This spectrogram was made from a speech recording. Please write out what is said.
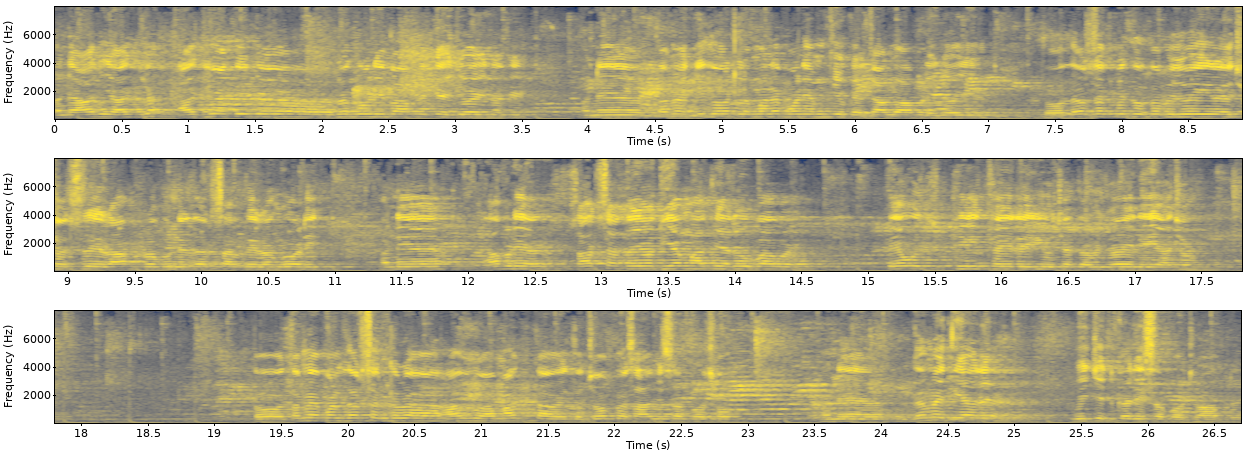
અને આવી આજ્ઞા આધ્યાત્મિક રંગોળી તો આપણે ક્યાંય જોઈ નથી. અને તમે કીધું એટલે મને પણ એમ થયું કે ચાલો આપણે જોઈએ. તો દર્શક મિત્રો, તમે જોઈ રહ્યા છો શ્રી રામ પ્રભુને દર્શાવતી રંગોળી. અને આપણે સાક્ષાત અયોધ્યામાં અત્યારે ઊભા હોય, તેવું જ ફીલ થઈ રહ્યું છે. તમે જોઈ રહ્યા છો. તો તમે પણ દર્શન કરવા આવવા માગતા હોય તો ચોક્કસ આવી શકો છો. અને ગમે ત્યારે વિઝિટ કરી શકો છો આપણે.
